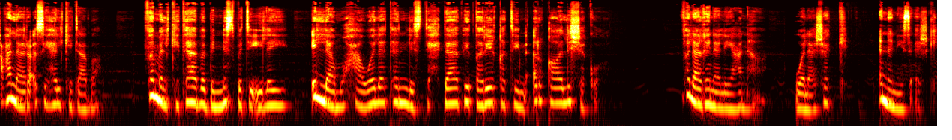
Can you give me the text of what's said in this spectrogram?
على رأسها الكتابة. فما الكتابة بالنسبة إلي إلا محاولة لاستحداث طريقة أرقى للشكوى. فلا غنى لي عنها ولا شك أنني سأشكي.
